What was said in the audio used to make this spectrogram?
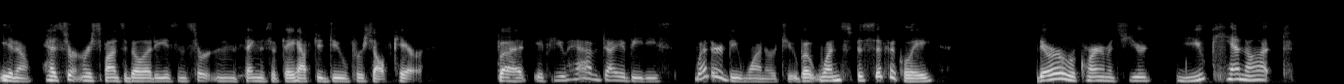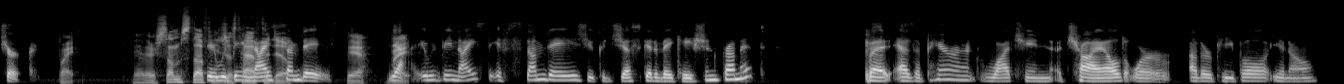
you know, has certain responsibilities and certain things that they have to do for self-care. But if you have diabetes, whether it be one or two, but one specifically, there are requirements you're you cannot shirk. right. Yeah, there's some stuff It you would be nice some days. yeah, Yeah, it would be nice if some days you could just get a vacation from it. But as a parent watching a child or other people, you know,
